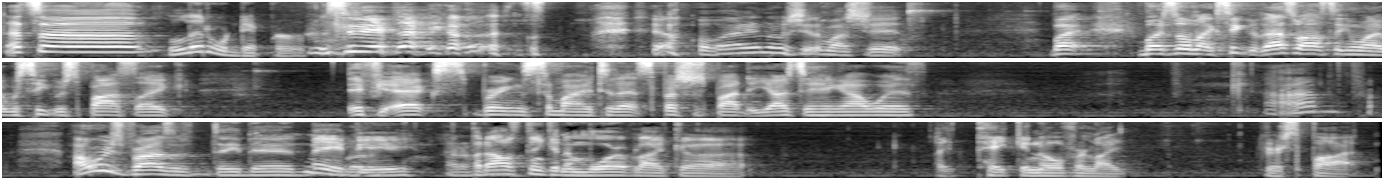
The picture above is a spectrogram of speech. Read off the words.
that's a. Little Dipper. there you go. Yo, I didn't know shit about shit. But but so like secret. That's what I was thinking like with secret spots. Like if your ex brings somebody to that special spot that y'all used to hang out with. I'm, I wouldn't surprised if they did. Maybe. but I But I was thinking of more of like uh like taking over like your spot.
